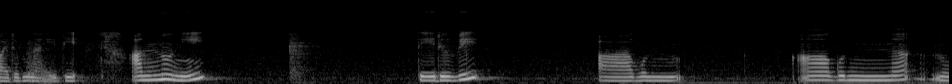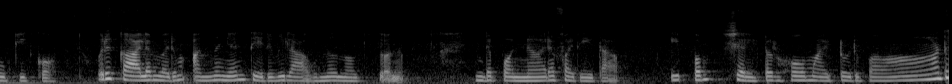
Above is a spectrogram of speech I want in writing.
വരും നൈതി അന്നു നീ തെരുവിൽ ആകുന്ന ആകുന്ന നോക്കിക്കോ. ഒരു കാലം വരും അന്ന് ഞാൻ തെരുവിലാകുന്നത് നോക്കിക്കോന്ന് എന്റെ പൊന്നാര ഫരീദ ഇപ്പം ഷെൽട്ടർ ഹോമായിട്ട് ഒരുപാട്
